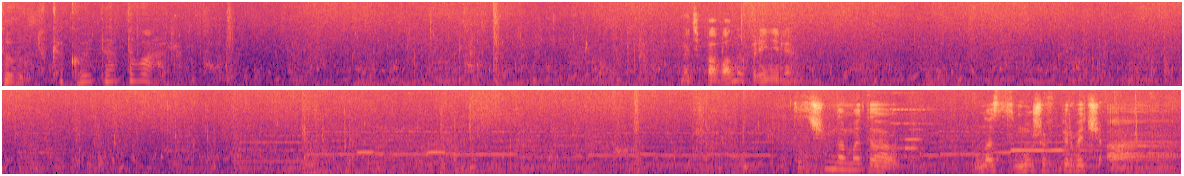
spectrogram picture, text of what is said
Тут какой-то отвар. Мы типа ванну приняли? Да зачем нам это? У нас мы уже в первой. А, -а, -а.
